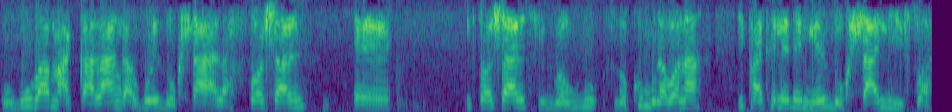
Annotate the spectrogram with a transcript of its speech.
kukuba maqalanga kwezokuhlala social eh i-social sizoku- sizokhumbula bona iphathelene nezokuhlaliswa.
